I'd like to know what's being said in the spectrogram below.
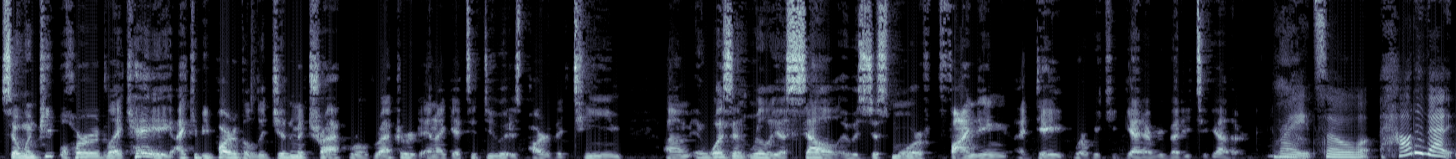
So when people heard like, hey, I could be part of a legitimate track world record and I get to do it as part of a team, um, it wasn't really a sell. It was just more finding a date where we could get everybody together. Right. So how did that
